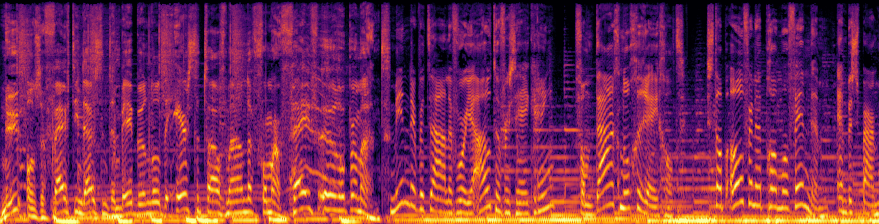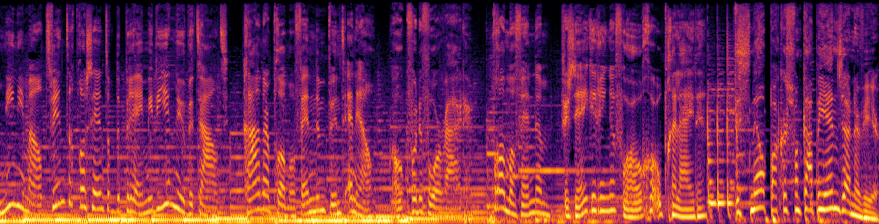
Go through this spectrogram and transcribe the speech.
Nu onze 15.000 MB-bundel de eerste 12 maanden voor maar 5 euro per maand. Minder betalen voor je autoverzekering? Vandaag nog geregeld. Stap over naar Promovendum en bespaar minimaal 20% op de premie die je nu betaalt. Ga naar promovendum.nl, ook voor de voorwaarden. Promovendum, verzekeringen voor hoger opgeleiden. De snelpakkers van KPN zijn er weer.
